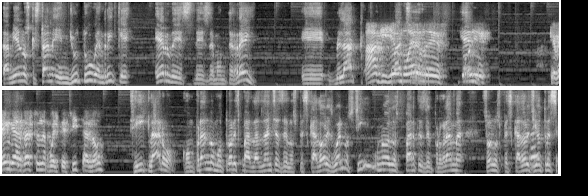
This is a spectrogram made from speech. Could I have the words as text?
También, los que están en YouTube, Enrique Herdes desde Monterrey. Eh, Black. Ah, Guillermo Herdes. que venga a darse una vueltecita, ¿no? Sí, claro, comprando motores para las lanchas de los pescadores. Bueno, sí, una de las partes del programa son los pescadores y otras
